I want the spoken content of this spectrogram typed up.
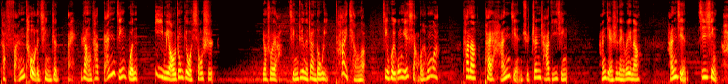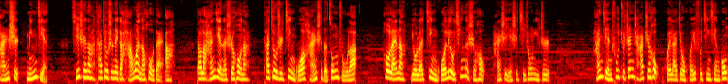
他烦透了庆正，哎，让他赶紧滚，一秒钟给我消失。要说呀，秦军的战斗力太强了。晋惠公也想不通啊，他呢派韩简去侦察敌情，韩简是哪位呢？韩简，姬姓，韩氏，名简。其实呢，他就是那个韩万的后代啊。到了韩简的时候呢，他就是晋国韩氏的宗主了。后来呢，有了晋国六卿的时候，韩氏也是其中一支。韩简出去侦查之后回来，就回复晋献公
